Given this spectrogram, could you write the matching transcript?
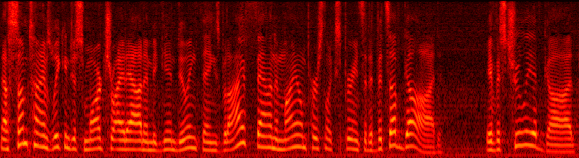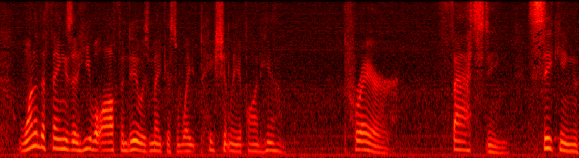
Now, sometimes we can just march right out and begin doing things, but I've found in my own personal experience that if it's of God, if it's truly of God, one of the things that He will often do is make us wait patiently upon Him. Prayer, fasting, seeking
